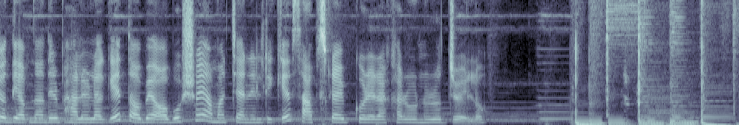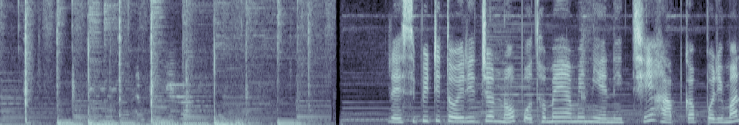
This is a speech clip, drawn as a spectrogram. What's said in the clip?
যদি আপনাদের ভালো লাগে, তবে অবশ্যই আমার চ্যানেলটিকে সাবস্ক্রাইব করে রাখার অনুরোধ রইল। রেসিপিটি তৈরির জন্য প্রথমেই আমি নিয়ে নিচ্ছি হাফ কাপ পরিমাণ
